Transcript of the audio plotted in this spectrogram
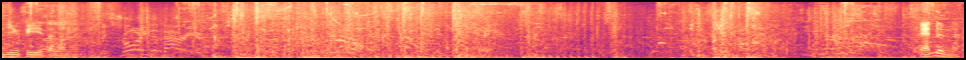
นยิงฟรีตลอดเลยแอดหนึ่งนะ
